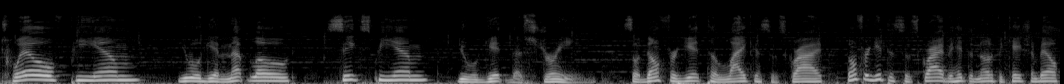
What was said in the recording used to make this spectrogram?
12 p.m., you will get an upload. 6 p.m., you will get the stream. So don't forget to like and subscribe. Don't forget to subscribe and hit the notification bell.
